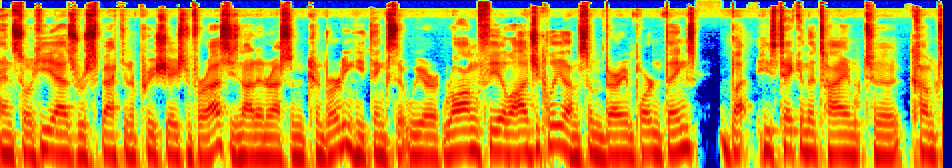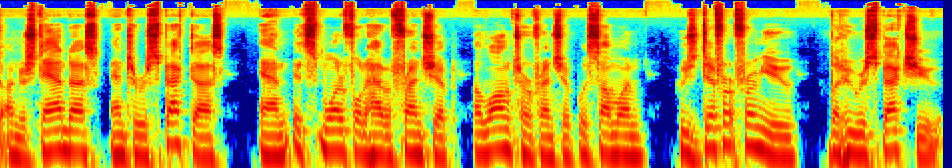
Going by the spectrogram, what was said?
And so he has respect and appreciation for us. He's not interested in converting. He thinks that we are wrong theologically on some very important things, but he's taken the time to come to understand us and to respect us. And it's wonderful to have a friendship, a long term friendship with someone who's different from you, but who respects you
